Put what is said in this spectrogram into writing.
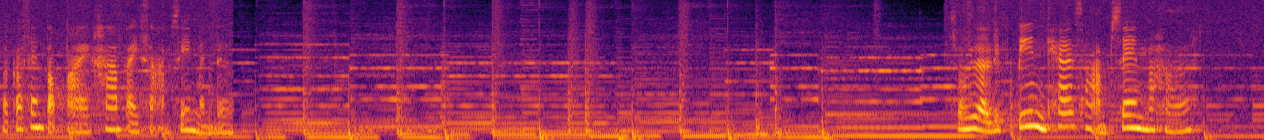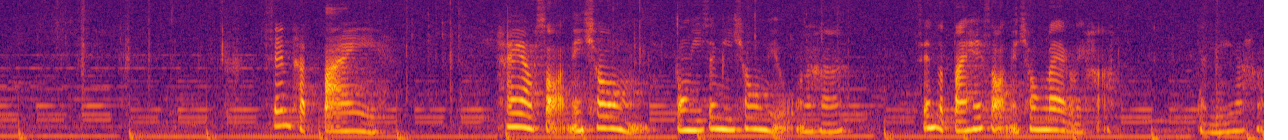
แล้วก็เส้นต่อไปข้ามไปสามเส้นเหมือนเดิมจนเหลือลิปปิ้นแค่สามเส้นนะคะ เส้นถัดไป ให้เอาสอดในช่อง ตรงนี้จะมีช่องอยู่นะคะ ส้นต่อไปให้สอดในช่องแรกเลยค่ะ แบบนี้นะคะ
